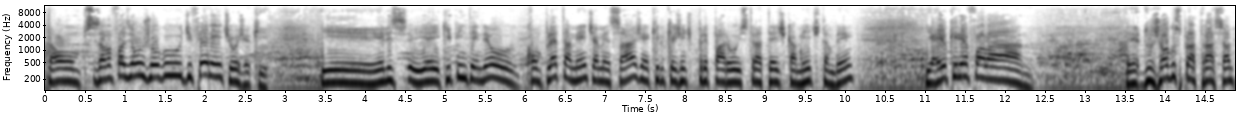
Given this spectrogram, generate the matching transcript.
Então, precisava fazer um jogo diferente hoje aqui. E eles, e a equipe entendeu completamente a mensagem, aquilo que a gente preparou estrategicamente também. E aí eu queria falar é, dos jogos para trás, sabe?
